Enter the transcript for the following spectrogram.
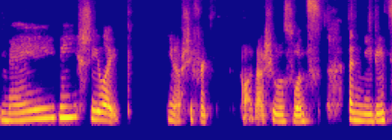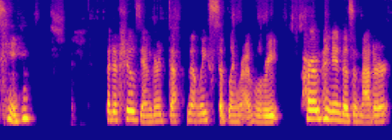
maybe she like you know she forgot that she was once a needy teen. But if she was younger definitely sibling rivalry. Her opinion doesn't matter.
